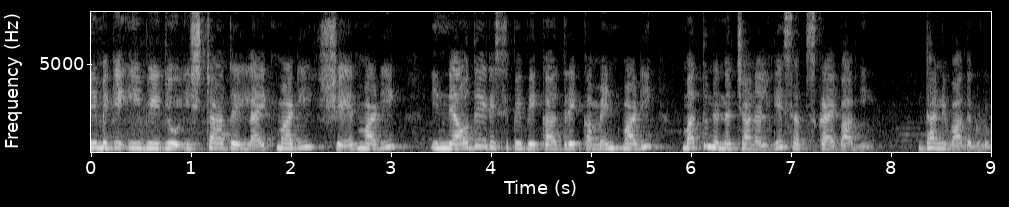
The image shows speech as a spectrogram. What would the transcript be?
ನಿಮಗೆ ಈ ವಿಡಿಯೋ ಇಷ್ಟ ಆದರೆ ಲೈಕ್ ಮಾಡಿ, ಶೇರ್ ಮಾಡಿ. ಇನ್ಯಾವುದೇ ರೆಸಿಪಿ ಬೇಕಾದರೆ ಕಮೆಂಟ್ ಮಾಡಿ ಮತ್ತು ನನ್ನ ಚಾನಲ್ಗೆ ಸಬ್ಸ್ಕ್ರೈಬ್ ಆಗಿ. ಧನ್ಯವಾದಗಳು.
